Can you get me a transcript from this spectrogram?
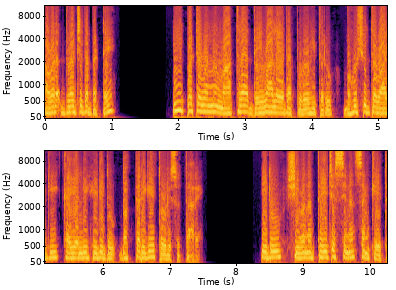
ಅವರ ಧ್ವಜದ ಬಟ್ಟೆ. ಈ ಪಟವನ್ನು ಮಾತ್ರ ದೇವಾಲಯದ ಪುರೋಹಿತರು ಬಹುಶುದ್ಧವಾಗಿ ಕೈಯಲ್ಲಿ ಹಿಡಿದು ಭಕ್ತರಿಗೆ ತೋರಿಸುತ್ತಾರೆ. ಇದು ಶಿವನ ತೇಜಸ್ಸಿನ ಸಂಕೇತ.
